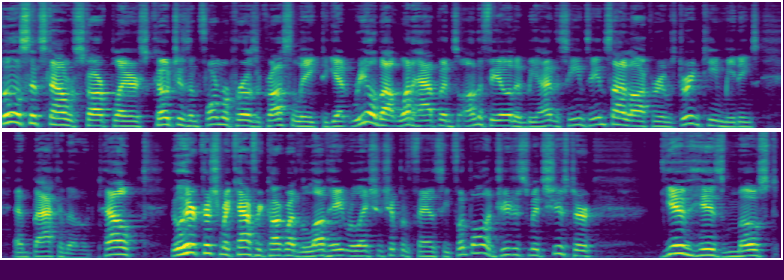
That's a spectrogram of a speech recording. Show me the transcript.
Kalil sits down with star players, coaches, and former pros across the league to get real about what happens on the field and behind the scenes inside locker rooms during team meetings and back at the hotel. You'll hear Christian McCaffrey talk about the love hate relationship with fantasy football, and Juju Smith Schuster give his most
